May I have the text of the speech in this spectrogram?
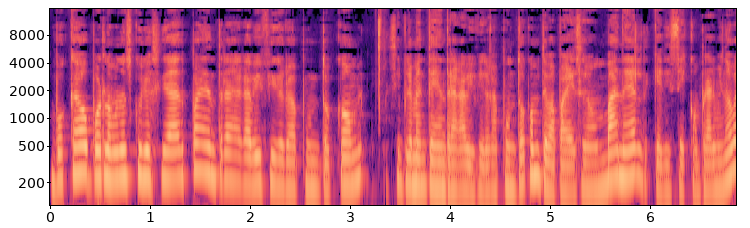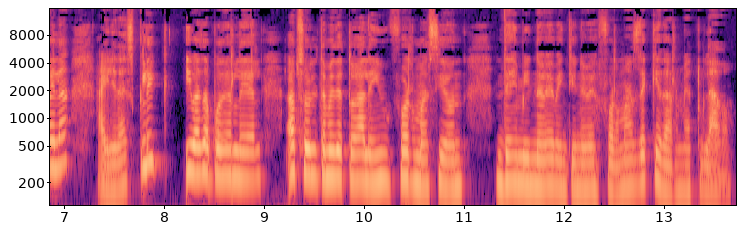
boca o por lo menos curiosidad para entrar a gabifigueroa.com. Simplemente entra a gabifigueroa.com, te va a aparecer un banner que dice comprar mi novela. Ahí le das clic y vas a poder leer absolutamente toda la información de 1929 formas de quedarme a tu lado.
